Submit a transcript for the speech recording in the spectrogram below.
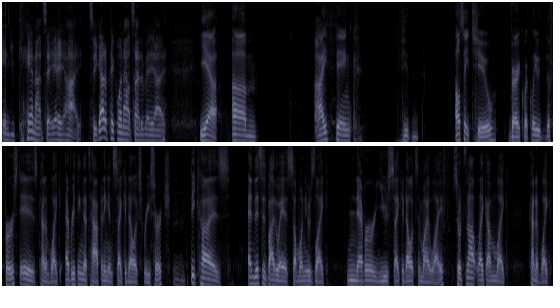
And you cannot say AI. So you got to pick one outside of AI. Yeah. Um, I think the, I'll say two very quickly. The first is kind of like everything that's happening in psychedelics research, because, and this is, by the way, as someone who's like never used psychedelics in my life. So it's not like I'm like kind of like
